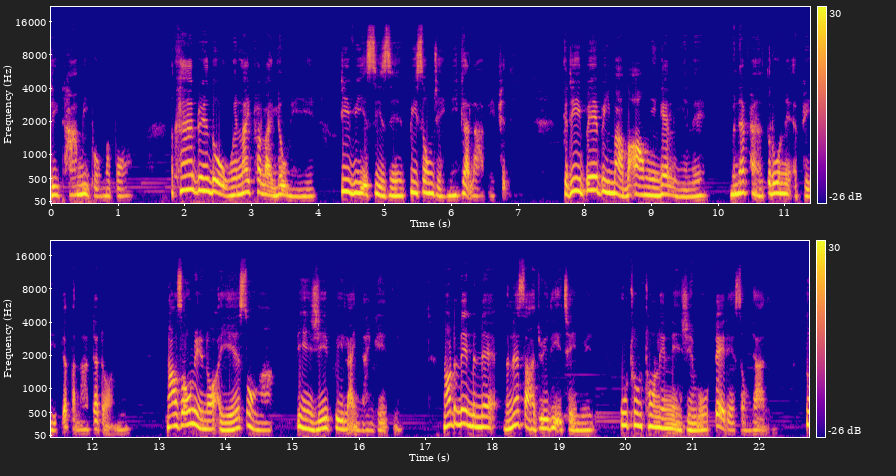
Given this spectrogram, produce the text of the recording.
တိထားမိပုံမပေါ်အခန်းအတွင်းသို့ဝင်လိုက်ထွက်လိုက်လုပ်နေရင် TV အစီအစဉ်ပြီးဆုံးချိန်နီးကပ်လာပြီဖြစ်သည်ဂတိပေးပြီးမှမအောင်မြင်ခဲ့လျင်လေမနှက်ဖန်သူတို့နဲ့အဖေပြဿနာတက်တော်မူနောက်ဆုံးတွင်တော့အရေးစွန်ကပြင်ရေးပေးလိုက်နိုင်ခဲ့သည်နောက်တစ်နေ့မနေ့မနေ့စာကြွေးသည့်အချိန်တွင်ဦးထွန်းထွန်းလင်းနှင့်ရင်မိုးတဲ့တဲ့ဆုံကြသည်သူ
